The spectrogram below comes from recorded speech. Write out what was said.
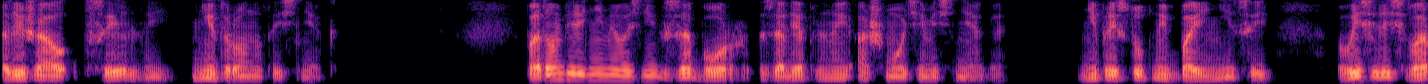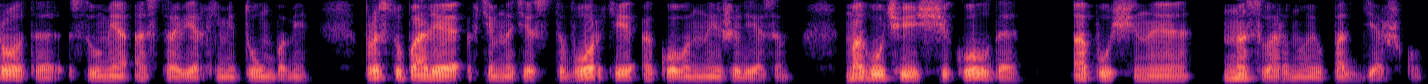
лежал цельный, нетронутый снег. Потом перед ними возник забор, залепленный ошмотьями снега. Неприступной бойницей высились ворота с двумя островерхими тумбами, проступали в темноте створки, окованные железом, могучая щеколда, опущенная на сварную поддержку.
